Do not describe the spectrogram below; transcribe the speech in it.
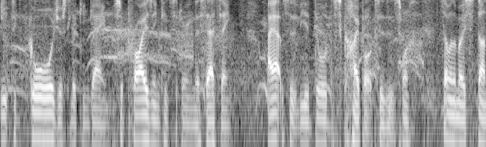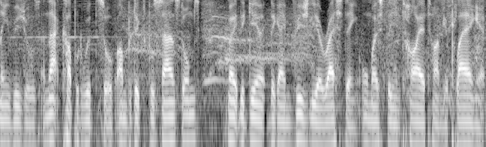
it's a gorgeous looking game, surprising considering the setting. I absolutely adore the skyboxes. It's one, some of the most stunning visuals, and that coupled with sort of unpredictable sandstorms make the, the game visually arresting almost the entire time you're playing it.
